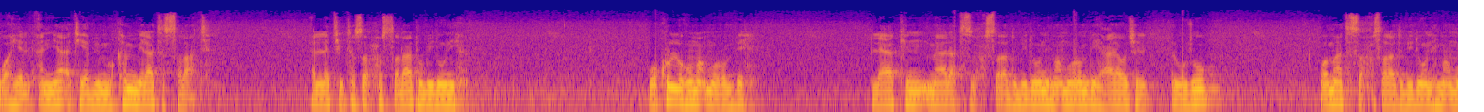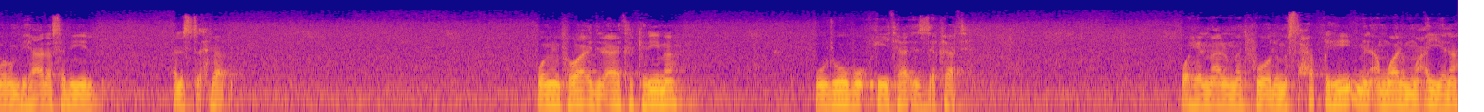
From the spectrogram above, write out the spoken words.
وهي أن يأتي بمكملات الصلاة التي تصح الصلاة بدونها. وكله مأمور به. لكن ما لا تصح الصلاة بدونه مأمور به على وجه الوجوب وما تصح الصلاة بدونه مأمور به على سبيل الاستحباب. ومن فوائد الآية الكريمة وجوب إيتاء الزكاة وهي المال المدفوع لمستحقه من أموال معينة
